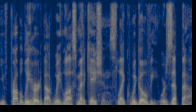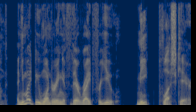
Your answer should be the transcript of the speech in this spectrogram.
you've probably heard about weight loss medications like Wegovy or Zepbound, and you might be wondering if they're right for you. Meet PlushCare,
